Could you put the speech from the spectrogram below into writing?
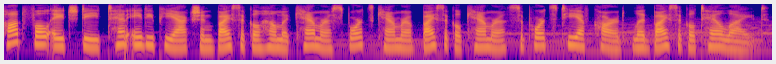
Hot Full HD 1080p Action Bicycle Helmet Camera Sports Camera Bicycle Camera supports TF card LED bicycle tail light.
